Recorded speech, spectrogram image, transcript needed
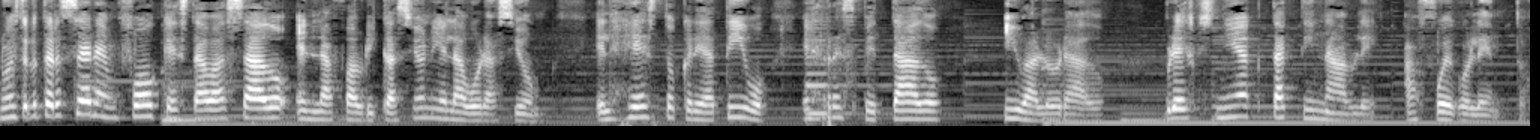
Nuestro tercer enfoque está basado en la fabricación y elaboración. El gesto creativo es respetado y valorado. Brezhniak tactinable a fuego lento.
